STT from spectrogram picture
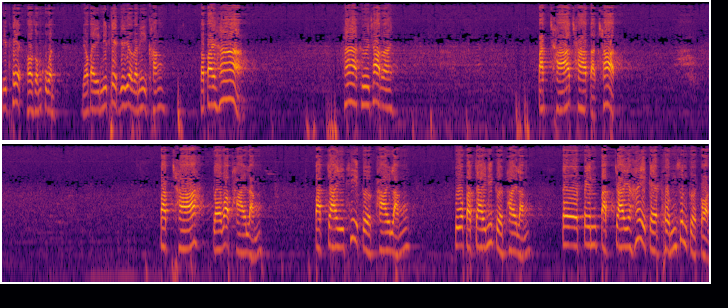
นิเทศพอสมควร เดี๋ยวไปนิเทศเยอะๆกันนี้อีกครั้ง ต่อไปห้า ห้าคือชาติอะไร ปัจฉาชาตชาติ ปัจฉาแปลว่าภายหลัง ปัจจัยที่เกิดภายหลัง ตัวปัจจัยนี้เกิดภายหลัง แต่เป็นปัจจัยให้แก่ผลซึ่งเกิดก่อน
